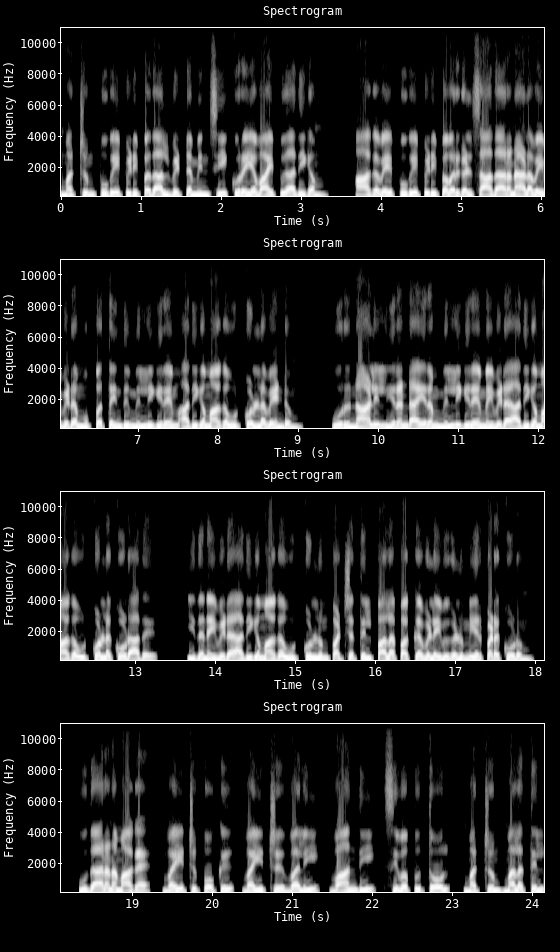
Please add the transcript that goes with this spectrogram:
மற்றும் புகைப்பிடிப்பதால் விட்டமின் சி குறைய வாய்ப்பு அதிகம். ஆகவே புகைப்பிடிப்பவர்கள் சாதாரண அளவை விட முப்பத்தைந்து மில்லிகிரேம் அதிகமாக உட்கொள்ள வேண்டும். ஒரு நாளில் இரண்டாயிரம் மில்லிகிரேமை விட அதிகமாக உட்கொள்ளக்கூடாது. இதனை விட அதிகமாக உட்கொள்ளும் பட்சத்தில் பல பக்க விளைவுகளும் ஏற்படக்கூடும். உதாரணமாக வயிற்றுப்போக்கு வயிற்று வலி வாந்தி சிவப்பு தோல் மற்றும் மலத்தில்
